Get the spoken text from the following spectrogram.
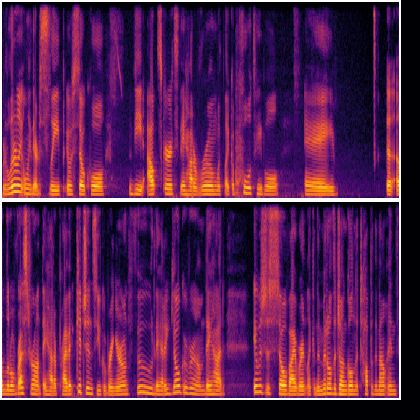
We are literally only there to sleep. It was so cool. The outskirts, they had a room with like a pool table, a a little restaurant. They had a private kitchen so you could bring your own food. They had a yoga room. They had it was just so vibrant, like in the middle of the jungle, in the top of the mountains.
